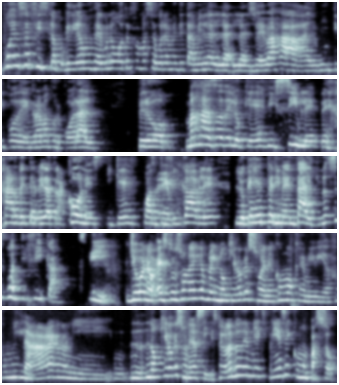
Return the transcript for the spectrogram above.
pueden ser físicas, porque digamos de alguna u otra forma seguramente también la, llevas a algún tipo de engrama corporal, pero más allá de lo que es visible, dejar de tener atracones y que es cuantificable, lo que es experimental, que no se cuantifica. Sí, yo bueno, esto es un ejemplo y no quiero que suene como que mi vida fue un milagro, ni no quiero que suene así, estoy hablando de mi experiencia y cómo pasó.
